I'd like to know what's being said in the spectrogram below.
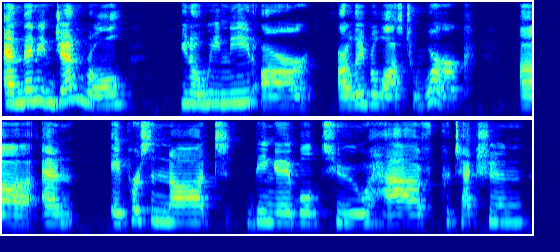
And then in general, you know, we need our our labor laws to work, uh, and a person not being able to have protection,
